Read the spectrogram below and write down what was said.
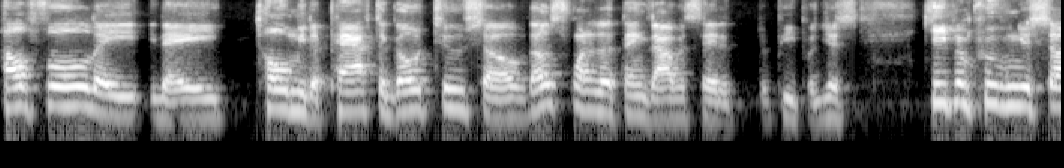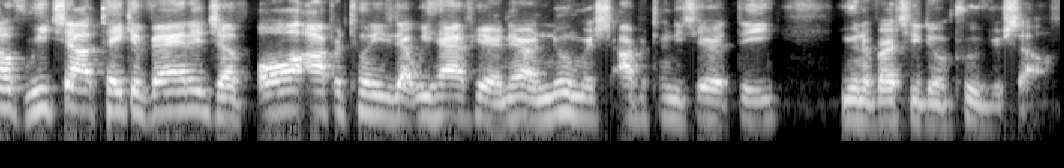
helpful. They, they told me the path to go to. So those one of the things I would say to, to people, just keep improving yourself, reach out, take advantage of all opportunities that we have here. And there are numerous opportunities here at the university to improve yourself.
